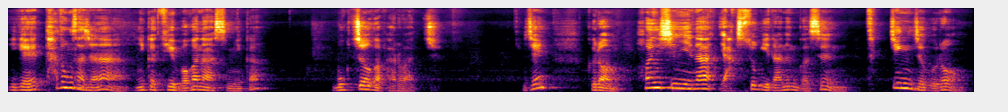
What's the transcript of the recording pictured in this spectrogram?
이게 타동사잖아. 그러니까 뒤에 뭐가 나왔습니까? 목적어가 바로 왔죠. 이제 그럼 헌신이나 약속이라는 것은 특징적으로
